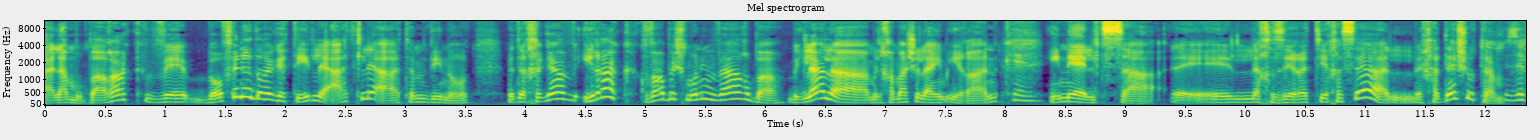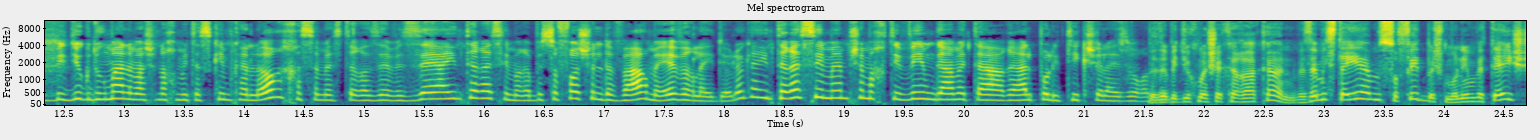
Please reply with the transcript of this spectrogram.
עלה מובארק, ובאופן הדרגתי, לאט לאט המדינות, ודרך אגב, עיראק, כבר ב-84, בגלל המלחמה שלה עם איראן, כן. היא נאלצה אה, להחזיר את יחסיה, לחדש אותם. זה בדיוק דוגמה למה שאנחנו מתעסקים כאן לאורך הסמסטר הזה, וזה האינטרסים. הרי בסופו של דבר, מעבר לאידיאולוגיה, האינטרסים הם שמכתיבים גם את הריאל פוליטיק של האזור הזה. וזה בדיוק מה שקרה כאן, וזה מסתיים סופית ב-89.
